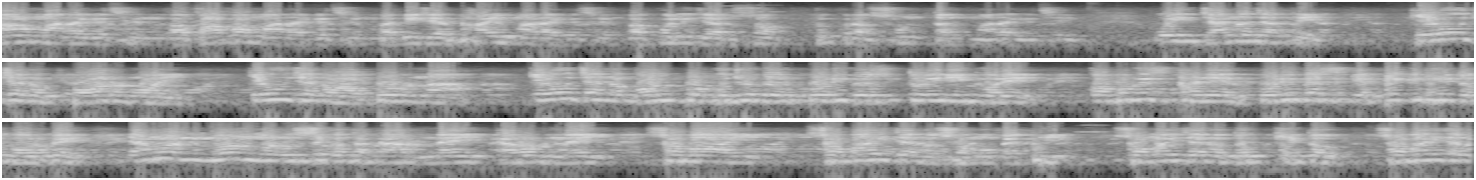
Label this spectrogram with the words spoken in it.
মা মারা গেছেন বা বাবা মারা গেছেন বা নিজের ভাই মারা গেছেন বা কলিজার সব টুকরা সন্তান মারা গেছে। ওই জানাজাতে কেউ যেন পর নয়, কেউ যেন অপর না, কেউ যেন গল্প গুজবের পরিবেশ তৈরি করে, কবরস্থানের পরিবেশকে বিঘ্নিত করবে। এমন মন মানসিকতা কার নেই, কারোর নেই। সবাই সবাই যেন সমব্যথী। সবাই যেন দুঃখিত, সবাই যেন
